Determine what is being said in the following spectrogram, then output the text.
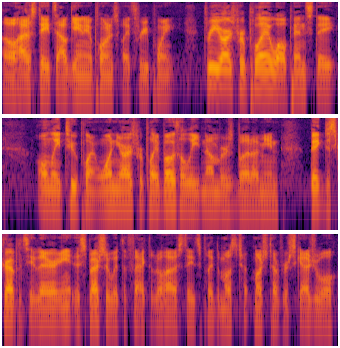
Uh, Ohio State's outgaining opponents by 3.3 yards per play, while Penn State only 2.1 yards per play, both elite numbers, but I mean, big discrepancy there, especially with the fact that Ohio State's played the most much tougher schedule.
